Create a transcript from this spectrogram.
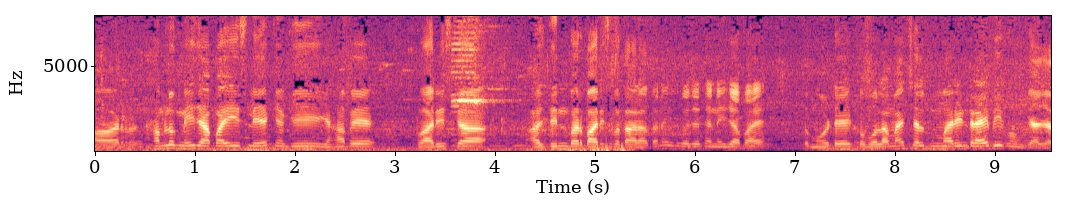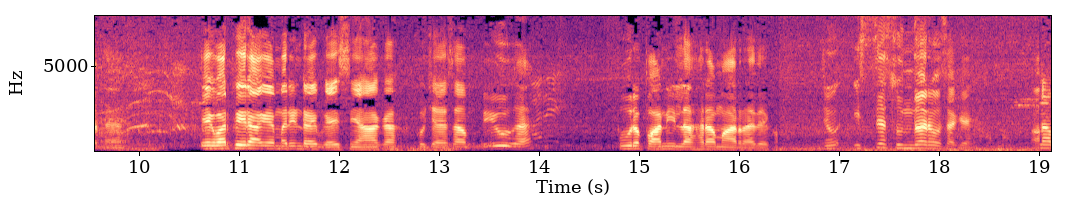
और हम लोग नहीं जा पाए इसलिए क्योंकि यहाँ पे बारिश का आज दिन भर बारिश बता रहा था ना इस वजह से नहीं जा पाए। तो मोटे को बोला मैं चल मरीन ड्राइव ही घूम के आ जाते हैं। एक बार फिर आ गए मरीन ड्राइव गैस यहाँ का। कुछ ऐसा व्यू है। पूरा पानी लहरा मार रहा है देखो। जो इससे सुंदर हो सके। ना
